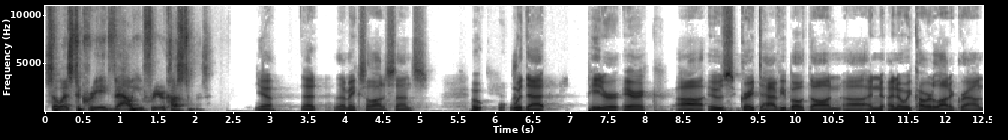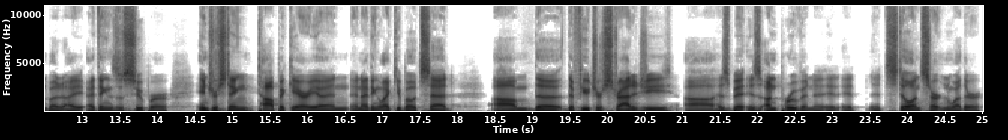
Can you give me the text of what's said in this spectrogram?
so as to create value for your customers? Yeah, that that makes a lot of sense. With that, Peter, Eric, Uh, it was great to have you both on. Uh, I, kn- I know we covered a lot of ground, but I, I think this is a super interesting topic area, and, and I think like you both said, um, the the future strategy uh, has been is unproven. It, it it's still uncertain whether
